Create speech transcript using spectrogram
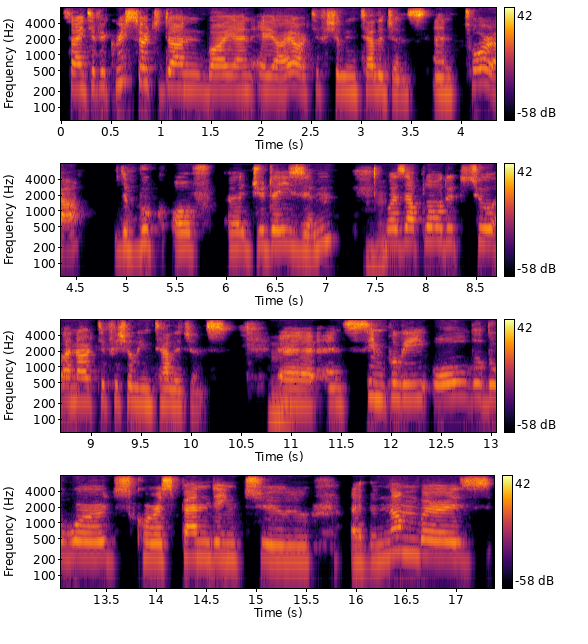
scientific research done by an AI, artificial intelligence, and Torah, the book of uh, Judaism, Mhm. was uploaded to an artificial intelligence. Hmm. Uh, and simply all of the words corresponding to uh, the numbers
